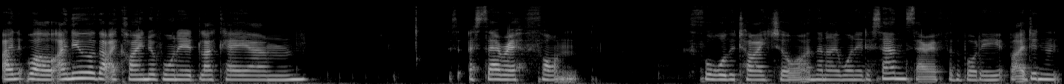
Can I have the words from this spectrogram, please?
I well, I knew that I kind of wanted like a um a serif font for the title and then I wanted a sans serif for the body, but I didn't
